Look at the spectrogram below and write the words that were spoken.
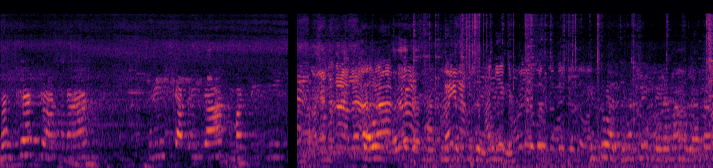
મસ્જિદ શ્રી શબરીરામ મંદિરની હિન્દુ આધ્યાત્મિક મેળામાં મુલાકાત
